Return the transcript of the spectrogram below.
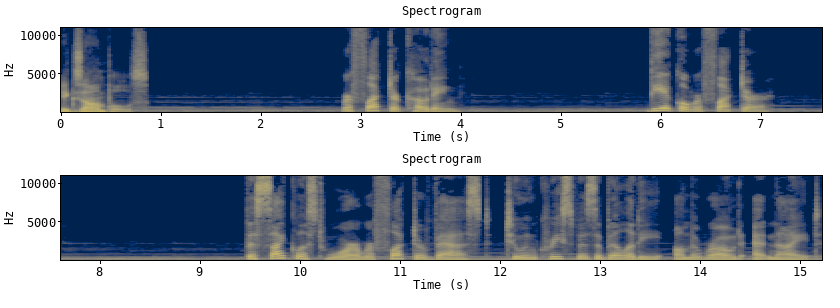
Examples Reflector coating, Vehicle reflector. The cyclist wore a reflector vest to increase visibility on the road at night.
